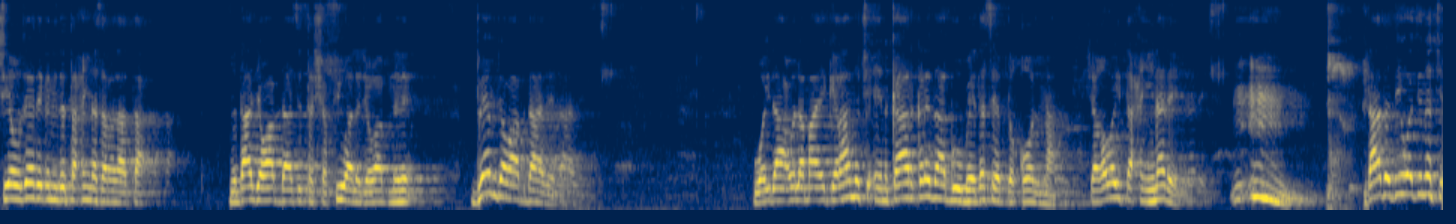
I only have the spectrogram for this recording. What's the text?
چې او زید غنی د تحین سره داتا نو دا جواب داسې تشفي والا جواب نه دی دویم جواب دا دی وای دا علما کرامو چې انکار کړی دا ابو عبیده صاحب د قول نه چې هغه وای تحینه دی دا د دی وجنه چې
